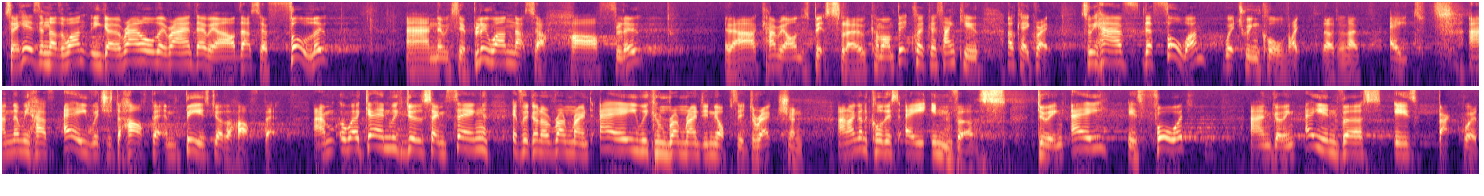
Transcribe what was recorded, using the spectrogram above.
So here's another one. We can go around all the way around. There we are. That's a full loop. And then we see a blue one. That's a half loop. Carry on, it's a bit slow. Come on, a bit quicker, thank you. Okay, great. So we have the full one, which we can call like, I don't know, eight. And then we have A, which is the half bit, and B is the other half bit. And again, we can do the same thing. If we're gonna run around A, we can run around in the opposite direction. And I'm gonna call this A inverse. Doing A is forward, and going A inverse is backward,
